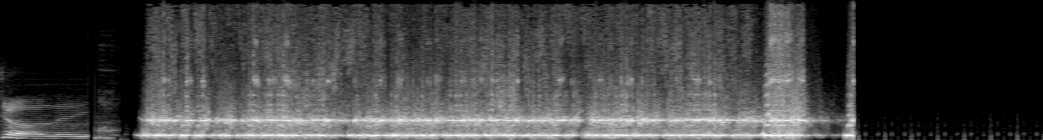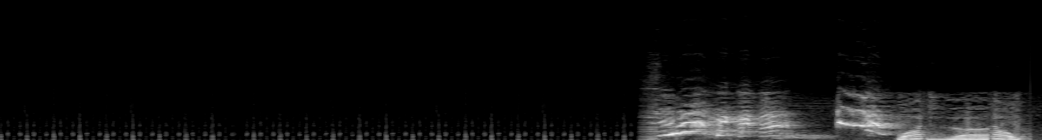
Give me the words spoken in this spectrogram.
Jolly. What the hell?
